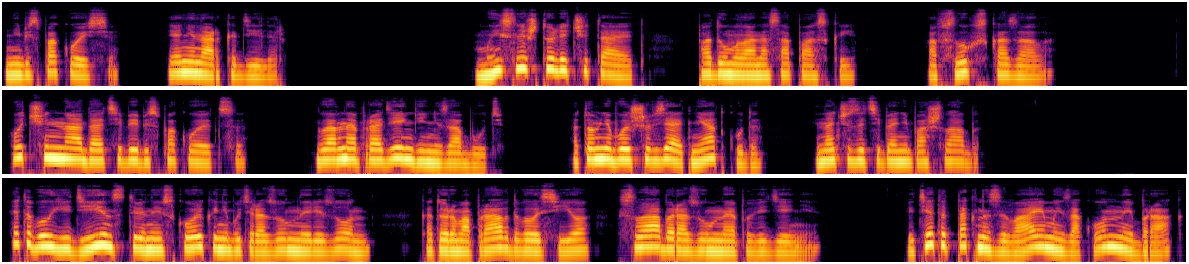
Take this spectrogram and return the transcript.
Не беспокойся, я не наркодилер. Мысли, что ли, читает? Подумала она с опаской, а вслух сказала. Очень надо о тебе беспокоиться. Главное, про деньги не забудь. А то мне больше взять неоткуда, иначе за тебя не пошла бы. Это был единственный сколько-нибудь разумный резон, которым оправдывалось ее слабо разумное поведение. Ведь это так называемый законный брак.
